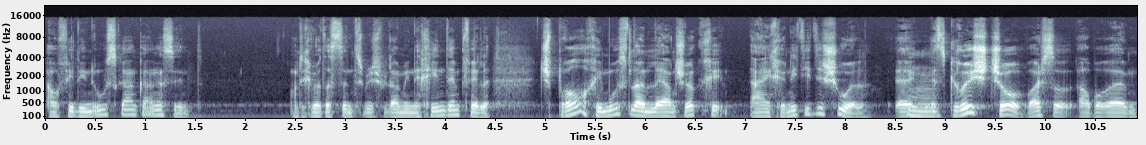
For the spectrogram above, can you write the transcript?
auch viel in den Ausgang gegangen sind. Und ich würde das dann zum Beispiel auch meinen Kindern empfehlen. Die Sprache im Ausland lernst du wirklich eigentlich nicht in der Schule. Äh, Es grüßt schon, weißt du, aber ähm,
